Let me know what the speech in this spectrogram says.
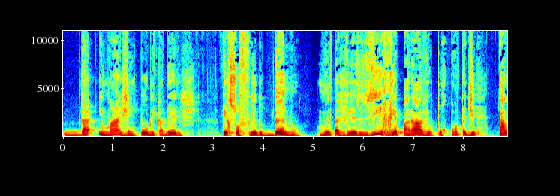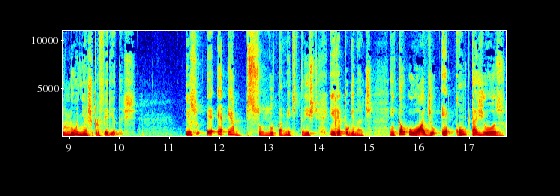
da imagem pública deles ter sofrido dano muitas vezes irreparável por conta de calúnias proferidas. Isso é, é, é, absolutamente triste e repugnante. Então, o ódio é contagioso.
